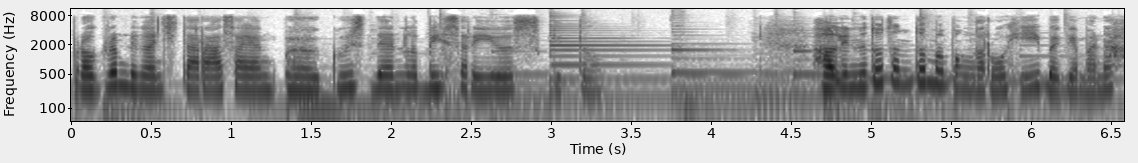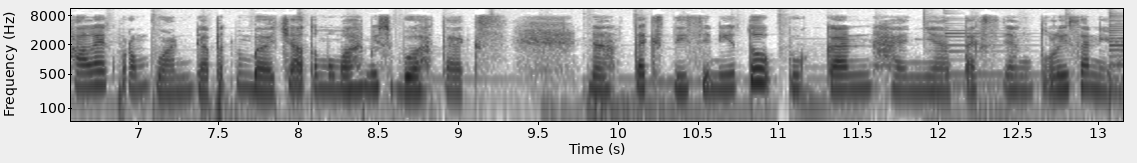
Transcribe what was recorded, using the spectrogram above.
program dengan cita rasa yang bagus dan lebih serius gitu. Hal ini tuh tentu mempengaruhi bagaimana halayak perempuan dapat membaca atau memahami sebuah teks. Nah, teks di sini tuh bukan hanya teks yang tulisan ya,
